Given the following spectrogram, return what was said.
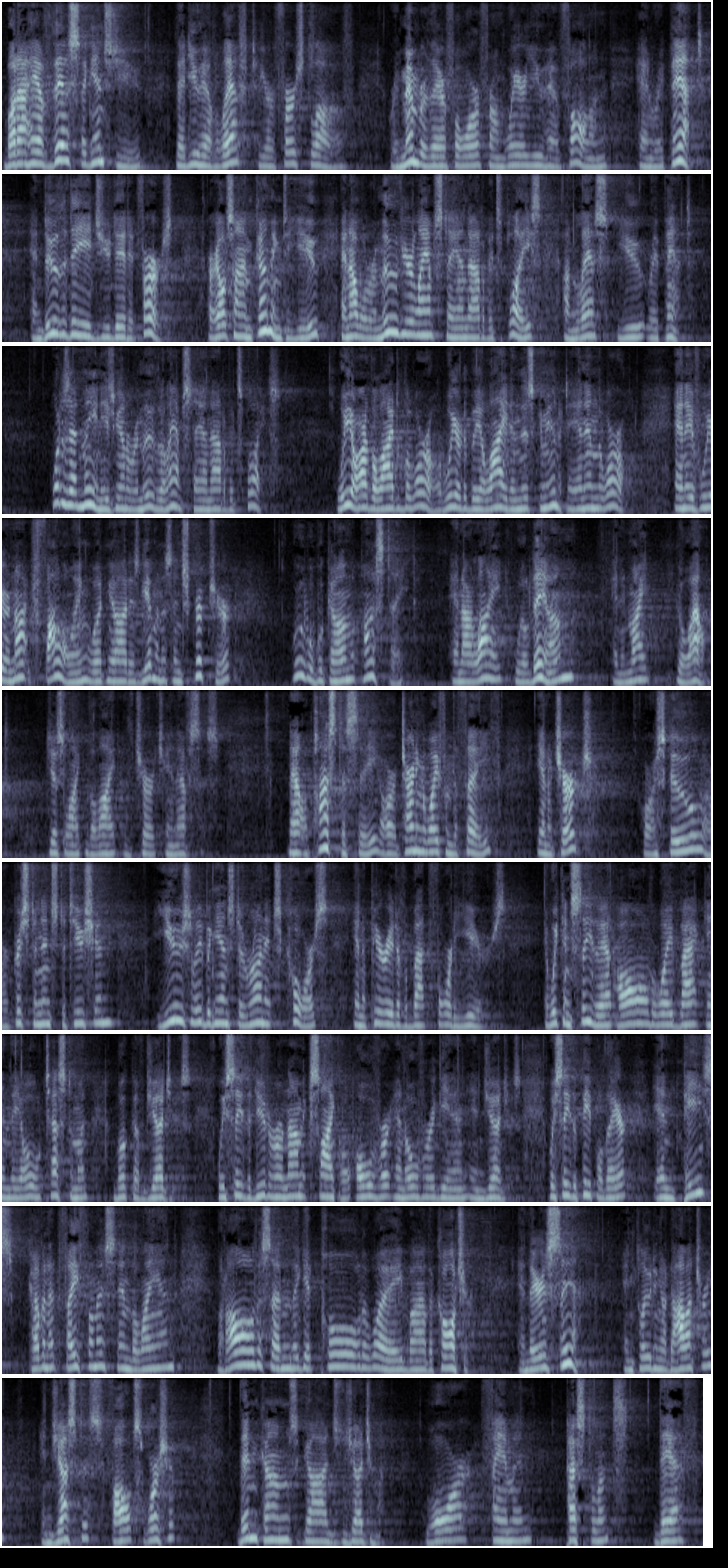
But I have this against you, that you have left your first love. Remember, therefore, from where you have fallen, and repent, and do the deeds you did at first or else I am coming to you, and I will remove your lampstand out of its place unless you repent. What does that mean? He's going to remove the lampstand out of its place. We are the light of the world. We are to be a light in this community and in the world. And if we are not following what God has given us in Scripture, we will become apostate. And our light will dim and it might go out, just like the light of the church in Ephesus. Now, apostasy, or turning away from the faith, in a church or a school or a Christian institution, usually begins to run its course in a period of about 40 years. And we can see that all the way back in the Old Testament book of Judges. We see the Deuteronomic cycle over and over again in Judges. We see the people there in peace, covenant faithfulness in the land, but all of a sudden they get pulled away by the culture. And there is sin, including idolatry, injustice, false worship. Then comes God's judgment war, famine, pestilence, death,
